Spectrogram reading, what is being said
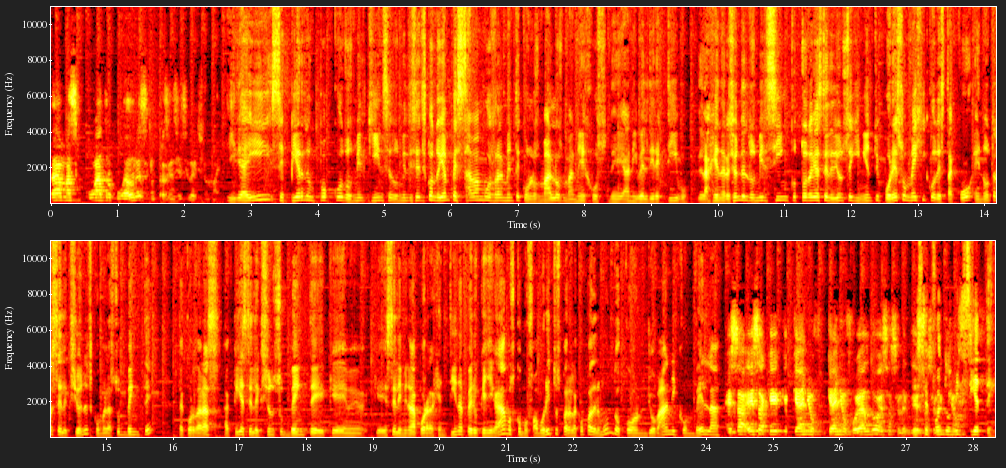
Nada más cuatro jugadores en presencia en selección mayor. Y de ahí se pierde un poco 2015, 2016, cuando ya empezábamos realmente con los malos manejos de, a nivel directivo. La generación del 2005 todavía se le dio un seguimiento y por eso México destacó en otras selecciones como la sub-20 te acordarás aquella selección sub-20 que, es eliminada por Argentina, pero que llegábamos como favoritos para la Copa del Mundo con Giovanni, con Vela. ¿Esa, esa qué, año, qué año fue, Aldo? Esa Ese fue el 2007,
